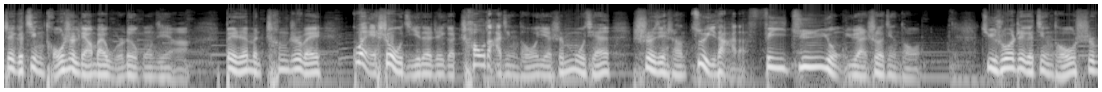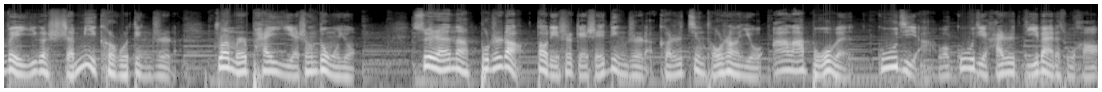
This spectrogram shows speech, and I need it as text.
这个镜头是两百五十六公斤啊！被人们称之为怪兽级的这个超大镜头，也是目前世界上最大的非军用远摄镜头。据说这个镜头是为一个神秘客户定制的，专门拍野生动物用。虽然呢不知道到底是给谁定制的，可是镜头上有阿拉伯文，估计啊，我估计还是迪拜的土豪。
